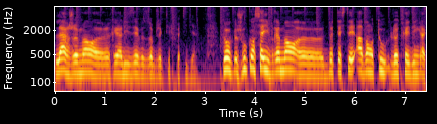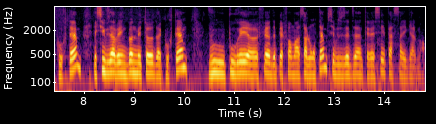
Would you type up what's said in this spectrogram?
largement euh, réalisé vos objectifs quotidiens. Donc je vous conseille vraiment de tester avant tout le trading à court terme et si vous avez une bonne méthode à court terme, vous pourrez euh, faire des performances à long terme si vous êtes intéressé par ça également.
